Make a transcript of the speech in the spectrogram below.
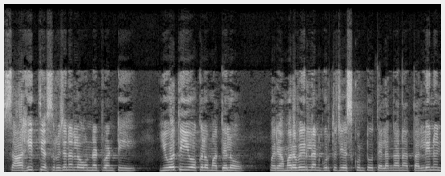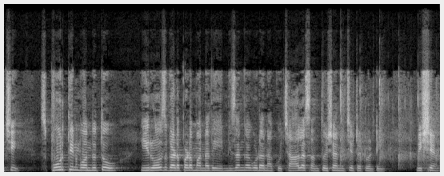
సాహిత్య సృజనలో ఉన్నటువంటి యువతి యువకుల మధ్యలో మరి అమరవీరులను గుర్తు చేసుకుంటూ తెలంగాణ తల్లి నుంచి స్ఫూర్తిని పొందుతూ ఈ రోజు గడపడం అన్నది నిజంగా కూడా నాకు చాలా సంతోషాన్ని ఇచ్చేటటువంటి విషయం.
